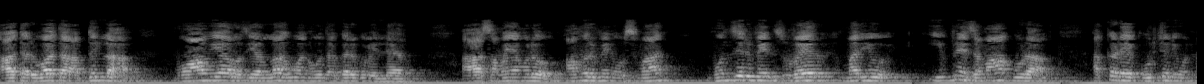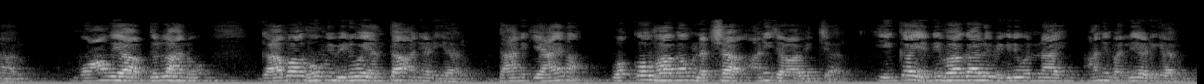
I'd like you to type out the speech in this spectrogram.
ఆ తరువాత అబ్దుల్లా మువియా రజియల్లాహు అన్హు దగ్గరకు వెళ్ళారు ఆ సమయంలో Amr bin Usman Munzir bin Zubair మరియు ఇబ్నె జమా కూడా అక్కడే కూర్చొని ఉన్నారు. మువియా అబ్దుల్లాహను గాబా భూమి విలువ ఎంత అని అడిగారు. దానికి ఆయన ఒక్కో భాగం లక్ష అని జవాబిచ్చారు. ఇంకా ఎన్ని భాగాలు మిగిలి ఉన్నాయి అని మళ్ళీ అడిగారు.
